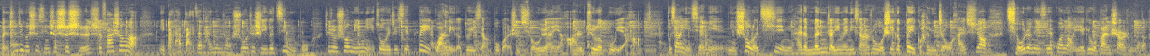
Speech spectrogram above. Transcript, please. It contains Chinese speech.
本身这个事情是事实，是发生了，你把它摆在台面上说，这是一个进步，这就说明你作为这些被管理的对象，不管是球员也好，还是俱乐部也好，不像以前你你受了气，你还得闷着，因为你想着说我是一个被管理者，我还需要求着那些官老爷给我办事儿什么的。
